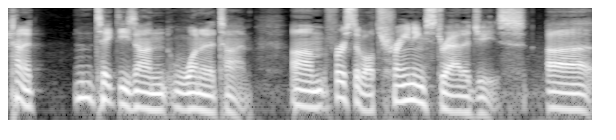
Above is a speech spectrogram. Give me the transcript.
kind of take these on one at a time. Um, first of all, training strategies. Uh,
